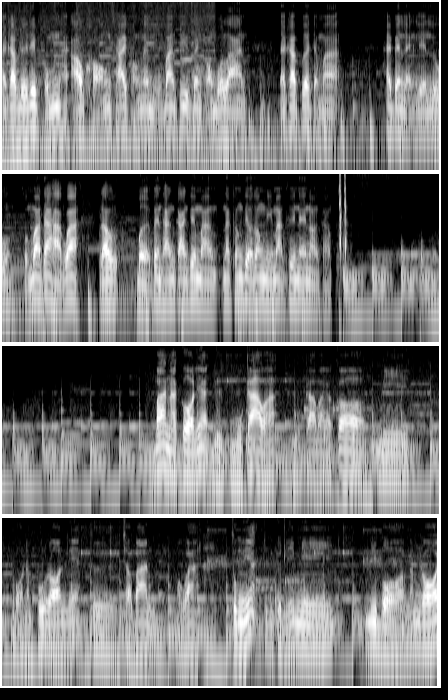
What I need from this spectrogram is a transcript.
นะครับ โดยที่ผมเอาของใช้ของในหมู่บ้านที่เป็นของโบราณนะครับ เพื่อจะมาให้เป็นแหล่งเรียนรู้ ผมว่าถ้าหากว่าเราเปิดเป็นทางการขึ้นมานักท่องเที่ยวต้องมีมากขึ้นแน่นอนครับ บ้านนากรเนี่ยอยู่หมู่เก้าฮะหมู่เก้าบ้านแล้วก็มีบ่อน้ำพุร้อนเนี่ยคือชาวบ้านบอกว่าตรงนี้ตรงจุดนี้มี มีบ่อน้ำร้อน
